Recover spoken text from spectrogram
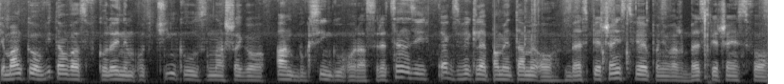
Siemanko, witam Was w kolejnym odcinku z naszego unboxingu oraz recenzji. Jak zwykle pamiętamy o bezpieczeństwie, ponieważ bezpieczeństwo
